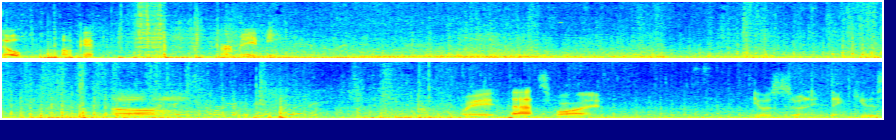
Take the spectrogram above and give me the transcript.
Nope. Okay. Or maybe. Oh. Wait, that's why he was doing anything. He was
